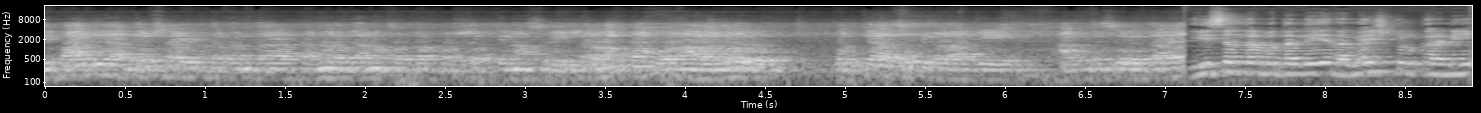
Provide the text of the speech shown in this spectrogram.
ವಿಭಾಗೀಯ ಅಧ್ಯಕ್ಷರಾಗಿರ್ತಕ್ಕಂಥ ಕನ್ನಡ ಜಾನಪದ ಪರಿಷತ್ತಿನ ಶ್ರೀ ಶರಣಪ್ಪ ಗೋನಾಳ್ ಅವರು ಮುಖ್ಯ ಅತಿಥಿಗಳಾಗಿ ಆಗಮಿಸಲಿದ್ದಾರೆ. ಈ ಸಂದರ್ಭದಲ್ಲಿ ರಮೇಶ್ ಕುಲಕರ್ಣಿ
